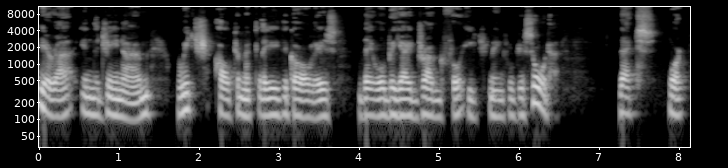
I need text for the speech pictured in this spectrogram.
error in the genome, which ultimately the goal is there will be a drug for each mental disorder. That's what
